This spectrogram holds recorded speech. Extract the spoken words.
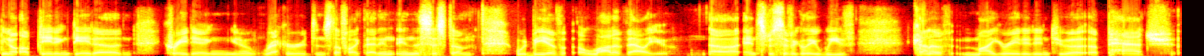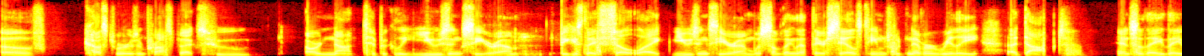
you know updating data and creating you know records and stuff like that in, in the system would be of a lot of value. Uh, and specifically, we've kind of migrated into a, a patch of customers and prospects who are not typically using CRM because they felt like using CRM was something that their sales teams would never really adopt. And so they, they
